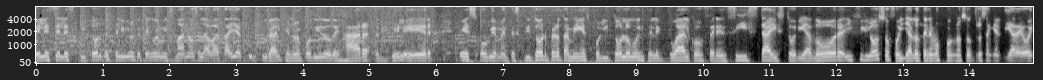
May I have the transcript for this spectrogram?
Él es el escritor de este libro que tengo en mis manos, La batalla cultural, que no he podido dejar de leer. Es obviamente escritor, pero también es politólogo, intelectual, conferencista, historiador y filósofo. Y ya lo tenemos con nosotros en el día de hoy.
